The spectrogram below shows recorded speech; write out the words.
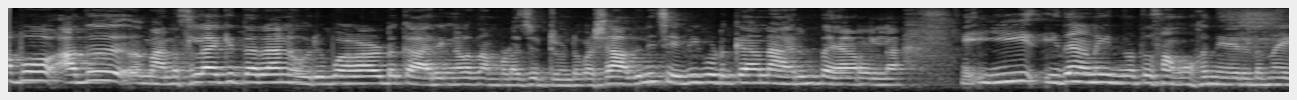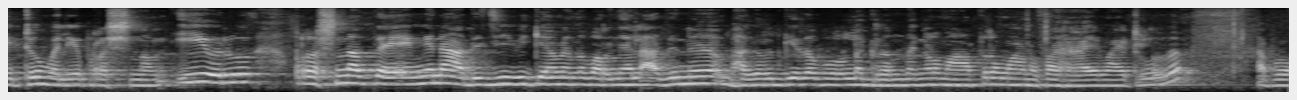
അപ്പോൾ അത് മനസ്സിലാക്കി തരാൻ ഒരുപാട് കാര്യങ്ങൾ നമ്മുടെ ചുറ്റുമുണ്ട്. പക്ഷേ അതിന് ചെവി കൊടുക്കാൻ ആരും തയ്യാറല്ല. ഈ ഇതാണ് ഇന്നത്തെ സമൂഹം നേരിടുന്ന ഏറ്റവും വലിയ പ്രശ്നം. ഈ ഒരു പ്രശ്നത്തെ എങ്ങനെ അതിജീവിക്കാമെന്ന് പറഞ്ഞാൽ അതിന് ഭഗവത്ഗീത പോലുള്ള ഗ്രന്ഥങ്ങൾ മാത്രമാണ് സഹായമായിട്ടുള്ളത്. അപ്പോൾ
